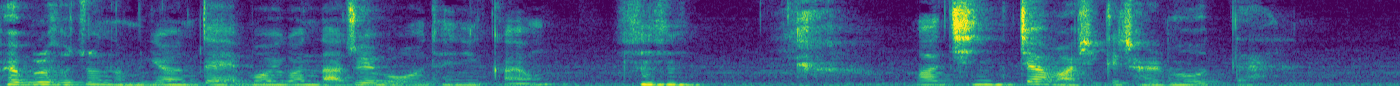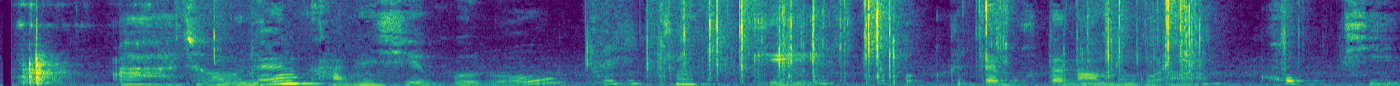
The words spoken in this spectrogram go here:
배불러서 좀 남겼는데 뭐 이건 나중에 먹어도 되니까요. 아 진짜 맛있게 잘 먹었다. 아 저는 간식으로 프로틴 쿠키 어, 그때 먹다 남은 거랑 커피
